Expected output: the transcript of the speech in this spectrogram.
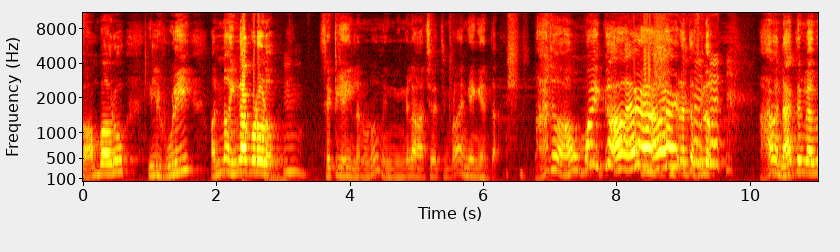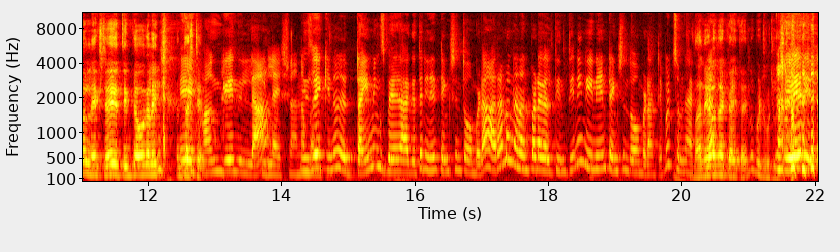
ಸಾಂಬಾರು ಇಲ್ಲಿ ಹುಳಿ ಅನ್ನ ಹಿಂಗ ಕೊಡೋಳು ಸೆಟ್ಗೆ ಇಲ್ಲ ನೋಡು ನಿಮ್ಗೆ ಹಿಂಗೆಲ್ಲ ಆಚೆ ತಿನ್ಬೇಡ ಹಂಗೆ ಹಿಂಗೆ ಅಂತ. ನಾನು "Oh ಮೈ ಗಾಡ್ ಅಂತ ಫುಲ್ಲು ಆಮೇಲೆ ನಾಲ್ಕು ತಿಂಗಳಾದ್ಮೇಲೆ ನೆಕ್ಸ್ಟ್ ಏ ತಿನ್ಕ ಹೋಗಲಿ ಅಂತ ಅಷ್ಟೇ. ಹಂಗೇನಿಲ್ಲ. ಲೈಕ್ ಇನ್ನು ಟೈಮಿಂಗ್ಸ್ ಬೇರೆ ಆಗುತ್ತೆ ನೀನೇನು ಟೆನ್ಷನ್ ತಗೊಂಬೇಡ. ಆರಾಮಾಗಿ ನಾನು ನನ್ನ ಪಡಗಲ್ಲಿ ತಿಂತೀನಿ ನೀನೇನು ಟೆನ್ಷನ್ ತಗೊಂಬೇಡ ಅಂತ ಬಿಟ್ಟು ಸುಮ್ಮನೆ ನಾನು ಹೇಳೋದಕ್ಕೆ ಆಯ್ತಾ ಇಲ್ಲ ಬಿಟ್ಬಿಟ್ಲ. ಏನಿಲ್ಲ.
